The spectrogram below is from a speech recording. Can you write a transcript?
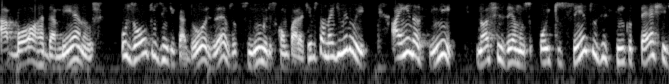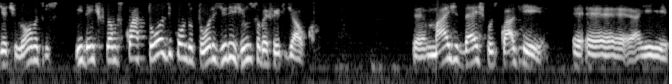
aborda menos, os outros indicadores, né, os outros números comparativos também diminuem. Ainda assim, nós fizemos 805 testes de etilômetros e identificamos 14 condutores dirigindo sob efeito de álcool. É, mais de 10, quase é, é, aí,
